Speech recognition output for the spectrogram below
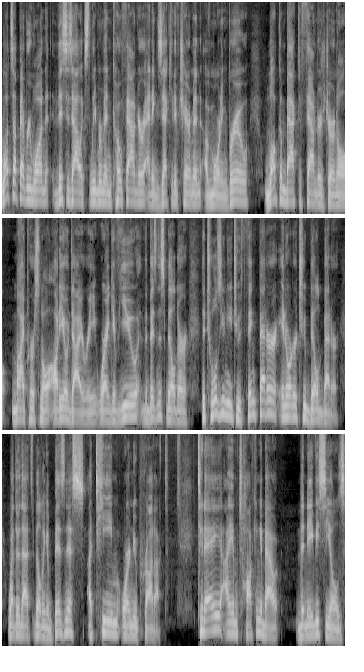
What's up, everyone? This is Alex Lieberman, co founder and executive chairman of Morning Brew. Welcome back to Founders Journal, my personal audio diary, where I give you, the business builder, the tools you need to think better in order to build better, whether that's building a business, a team, or a new product. Today, I am talking about the Navy SEALs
